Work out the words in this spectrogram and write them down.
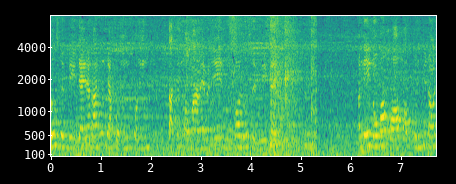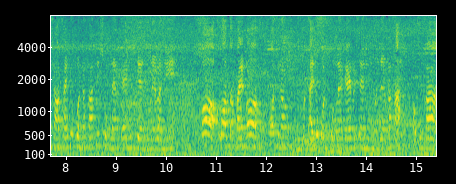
รู้สึกดีใจนะคะ ที่จะผลผลตัดสินออกมาในวันนี้หนูก็รู้สึกดีใจวันนี้หนูก็ขอขอบคุณพี่น้องชาวไทยทุกคนนะคะ ที่ส่งแรงใจมาเชียร์หนูในวันนี้ ก็รอบต่อไปก็ขอพี่น้องคนไทยทุกคนส่งแรงใจมาเชียร์หนูเหมือนเดิมนะคะ ขอบคุณค่ะ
